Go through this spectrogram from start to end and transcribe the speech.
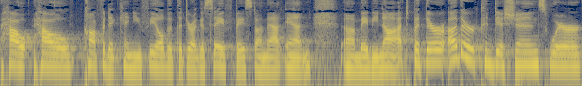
how how confident can you feel that the drug is safe based on that? And uh, maybe not. But there are other conditions where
